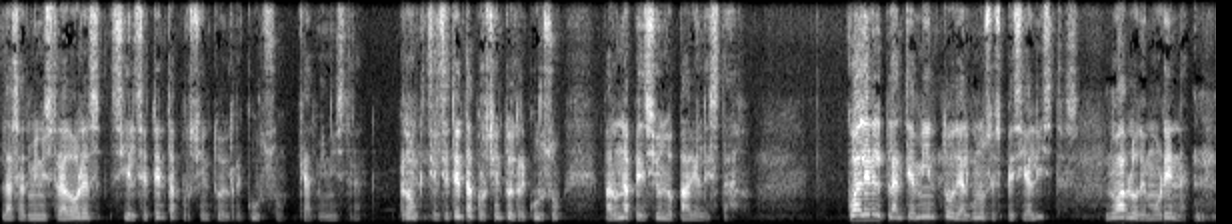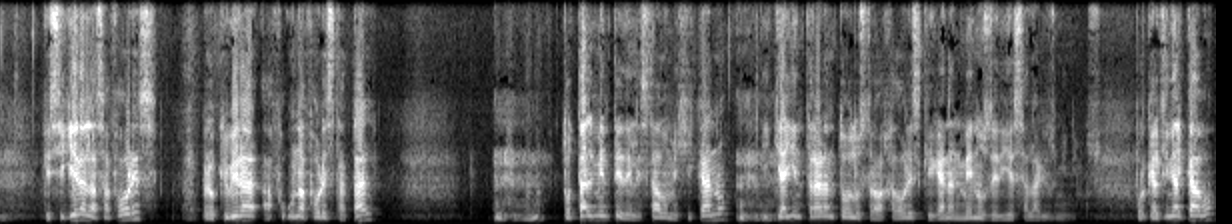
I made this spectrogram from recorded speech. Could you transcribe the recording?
las administradoras si el 70% del recurso que administran, perdón, si el 70% del recurso para una pensión lo paga el Estado? ¿Cuál era el planteamiento de algunos especialistas? No hablo de Morena. Que siguieran las AFORES, pero que hubiera una AFORE estatal totalmente del Estado mexicano y que ahí entraran todos los trabajadores que ganan menos de 10 salarios mínimos. Porque al fin y al cabo,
